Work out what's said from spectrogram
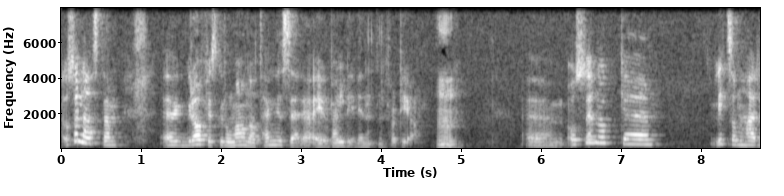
og så leser de uh, grafiske romaner og tegneserier er jo veldig i vinden for tida. Mm. Um, og så er nok uh, litt sånn her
